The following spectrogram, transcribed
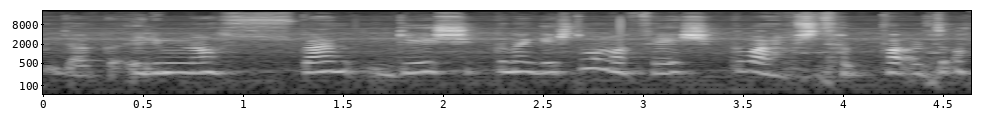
Bir dakika eliminasyon ben G şıkkına geçtim ama F şıkkı varmış tabii pardon.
